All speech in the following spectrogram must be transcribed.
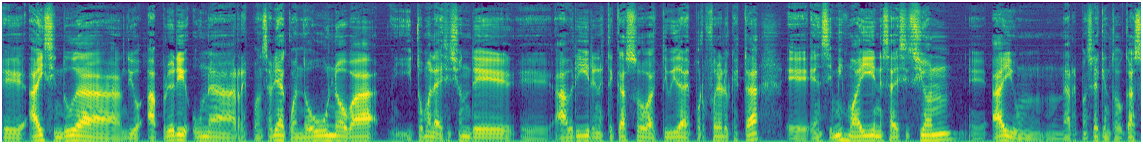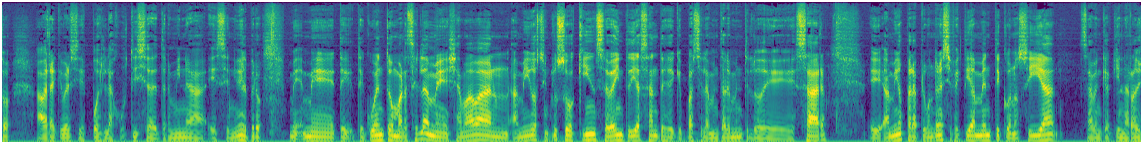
eh, hay sin duda, digo, a priori una responsabilidad cuando uno va y toma la decisión de eh, abrir, en este caso, actividades por fuera de lo que está, en sí mismo ahí en esa decisión hay una responsabilidad que en todo caso habrá que ver si después la justicia determina ese nivel. Pero me, te, te cuento, Me llamaban amigos incluso 15, 20 días antes de que pase lamentablemente lo de eh, amigos para preguntarme si efectivamente conocía, saben que aquí en la radio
